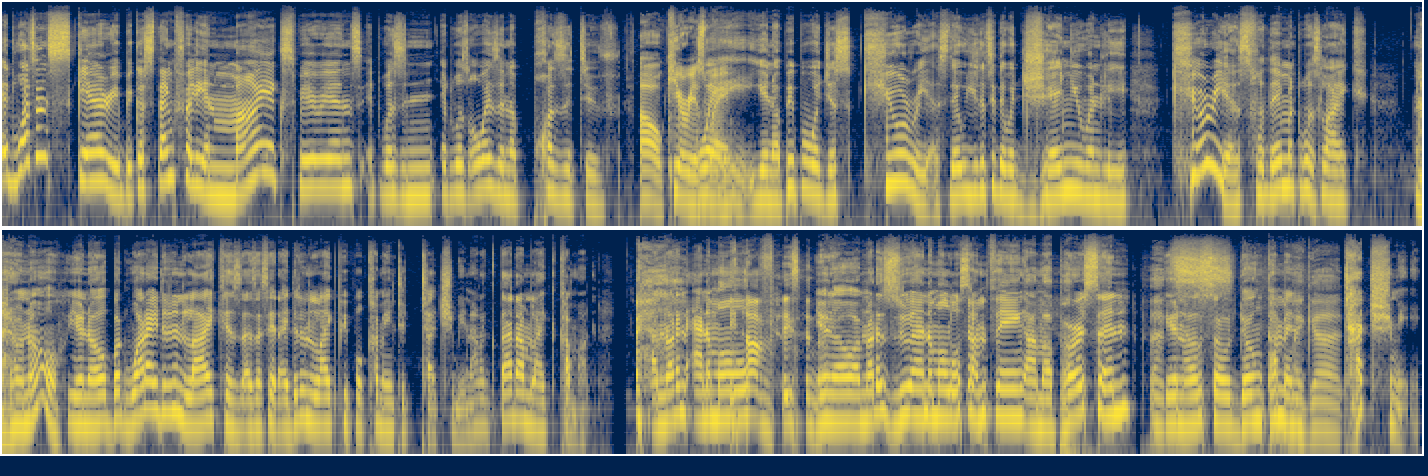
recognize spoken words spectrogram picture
It wasn't scary because thankfully, in my experience, it was n- it was always in a positive Oh, curious way. way. You know, people were just curious. They you could see they were genuinely curious. For them, it was like. I don't know, you know, but what I didn't like is, as I said, I didn't like people coming to touch me. Now, like that, I'm like, come on, I'm not an animal. You know, I'm not a zoo animal or something. I'm a person. you know, so don't come and my God. touch me.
